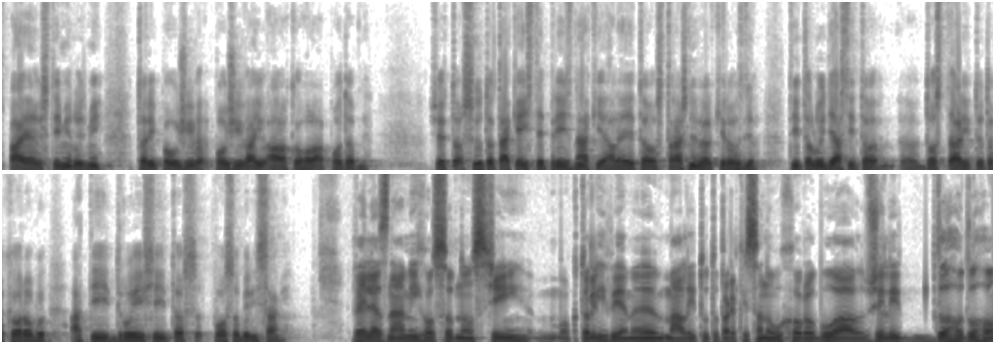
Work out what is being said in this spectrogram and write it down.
spájajú s tými ľuďmi, ktorí používa, používajú alkohol a podobne. Že to, sú to také isté príznaky, ale je to strašne veľký rozdiel. Títo ľudia si to e, dostali, túto chorobu, a tí druhí si to spôsobili sami. Veľa známych osobností, o ktorých vieme, mali túto Parkinsonovú chorobu a žili dlho, dlho.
